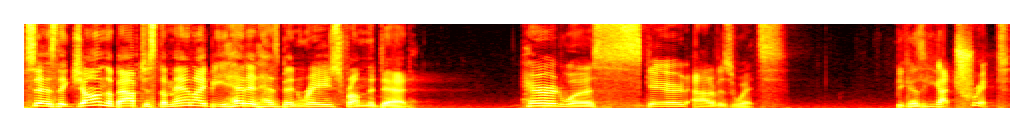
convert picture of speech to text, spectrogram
says that John the Baptist, the man I beheaded, has been raised from the dead. Herod was scared out of his wits because he got tricked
